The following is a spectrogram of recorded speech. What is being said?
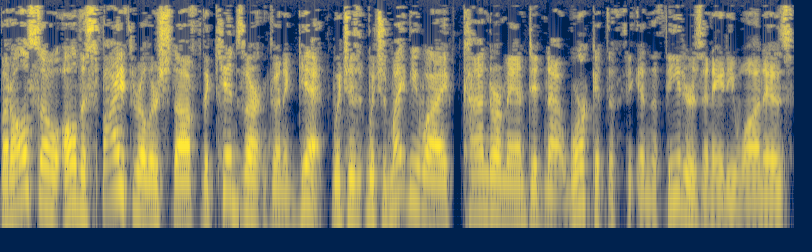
but also all the spy thriller stuff the kids aren't going to get, which is which might be why Condor Man did not work at the th- in the theaters in 81 is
